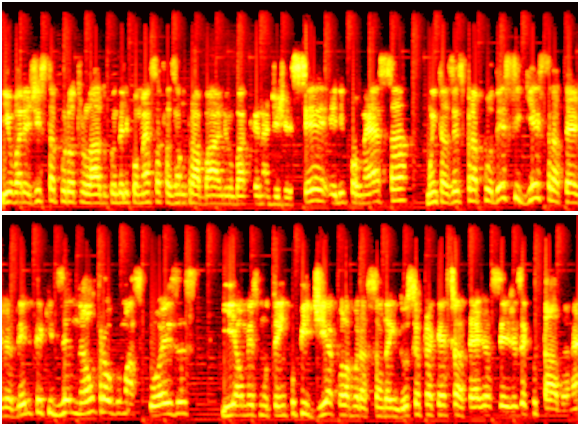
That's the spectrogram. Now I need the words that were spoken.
E o varejista, por outro lado, quando ele começa a fazer um trabalho bacana de GC, ele começa, muitas vezes, para poder seguir a estratégia dele, ter que dizer não para algumas coisas e, ao mesmo tempo, pedir a colaboração da indústria para que a estratégia seja executada. Né?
